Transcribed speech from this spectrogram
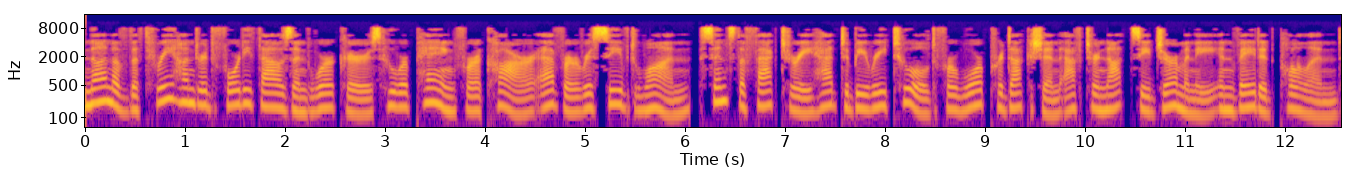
None of the 340,000 workers who were paying for a car ever received one, since the factory had to be retooled for war production after Nazi Germany invaded Poland.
